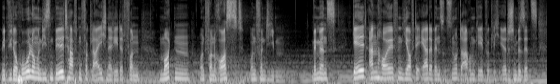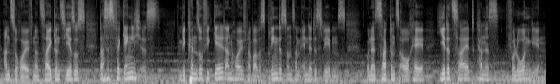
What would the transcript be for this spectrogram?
mit Wiederholungen, diesen bildhaften Vergleichen. Er redet von Motten und von Rost und von Dieben. Wenn wir uns Geld anhäufen hier auf der Erde, wenn es uns nur darum geht, wirklich irdischen Besitz anzuhäufen, dann zeigt uns Jesus, dass es vergänglich ist. Denn wir können so viel Geld anhäufen, aber was bringt es uns am Ende des Lebens? Und er sagt uns auch, hey, jede Zeit kann es verloren gehen.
